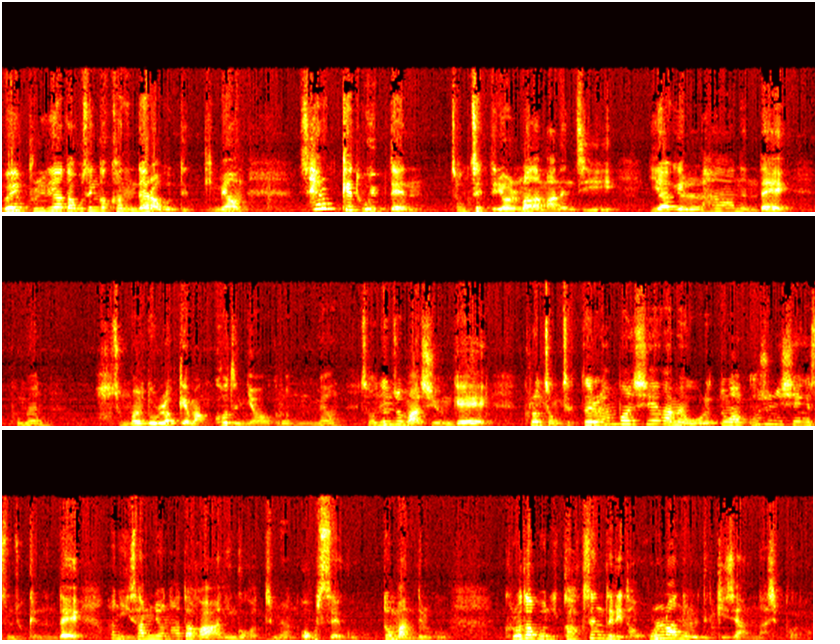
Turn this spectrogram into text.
왜 불리하다고 생각하는데? 라고 느끼면 새롭게 도입된 정책들이 얼마나 많은지 이야기를 하는데 보면 아, 정말 놀랍게 많거든요. 그러면 저는 좀 아쉬운 게 그런 정책들을 한번 시행하면 오랫동안 꾸준히 시행했으면 좋겠는데 한 2, 3년 하다가 아닌 것 같으면 없애고 또 만들고 그러다 보니까 학생들이 더 혼란을 느끼지 않나 싶어요.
